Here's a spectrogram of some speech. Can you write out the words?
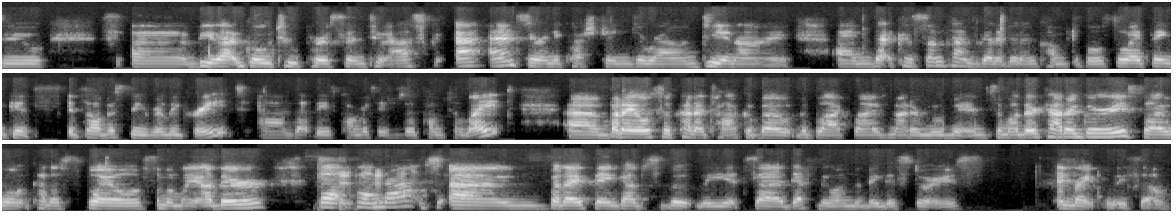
to uh, be that go-to person to ask, a- answer any questions around D&I um, that can sometimes get a bit uncomfortable. So I think it's it's obviously really great um, that these conversations have come to light. Um, but I also kind of talk about the Black Lives Matter movement in some other categories, so I won't kind of spoil some of my other thoughts on that. Um, but I think absolutely it's uh, definitely one of the biggest stories, and rightfully so.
